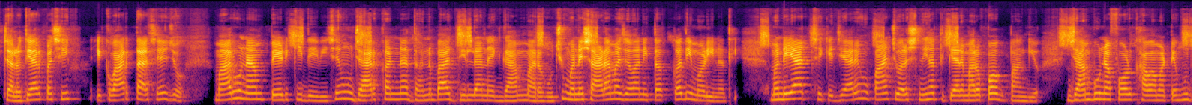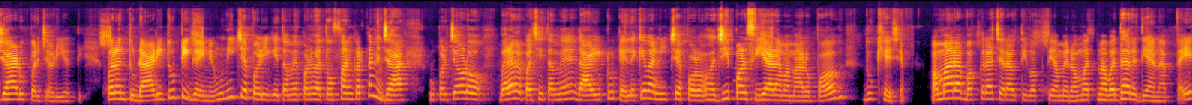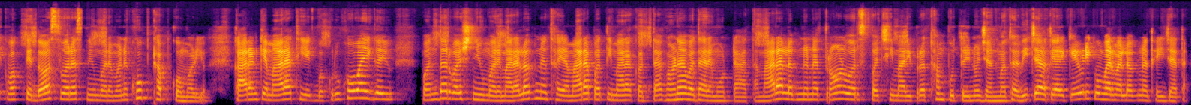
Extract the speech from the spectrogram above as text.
ચાલો, ત્યાર પછી એક વાર્તા છે, જો. મારું નામ પેડકી દેવી છે. હું ઝારખંડના ધનબાદ જિલ્લાના એક ગામમાં રહું છું. મને શાળામાં જવાની તક કદી મળી નથી. મને યાદ છે કે જ્યારે હું પાંચ વર્ષની હતી ત્યારે મારો પગ ભાંગ્યો. જાંબુના ફળ ખાવા માટે હું ઝાડ ઉપર ચડી હતી. પરંતુ ડાળી તૂટી ગઈ ને હું નીચે પડી ગઈ. તમે પણ એવા તોફાન કરતા ને ઝાડ ઉપર ચડો. બરાબર, પછી તમે ડાળી તૂટે એટલે કેવા નીચે પડો. હજી પણ શિયાળામાં મારો પગ દુખે છે. અમારા બકરા ચરાવતી વખતે અમે રમતમાં વધારે ધ્યાન આપતા. એક વખતે દસ વર્ષની ઉંમરે મને ખૂબ ઠપકો મળ્યો. કારણ કે મારાથી એક બકરું ખોવાઈ ગયું. પંદર વર્ષની ઉંમરે મારા લગ્ન થયા. મારા પતિ મારા કરતાં ઘણા વધારે મોટા હતા. મારા લગ્નના ત્રણ વર્ષ પછી મારી પ્રથમ પુત્રીનો જન્મ થયો. વિચારો ત્યારે કેવડીક ઉંમરમાં લગ્ન થઈ જતા.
